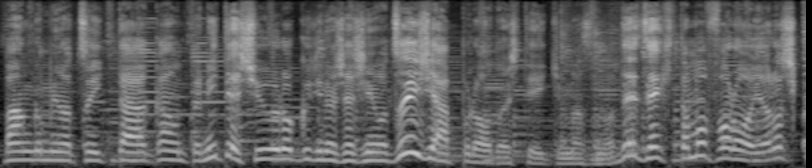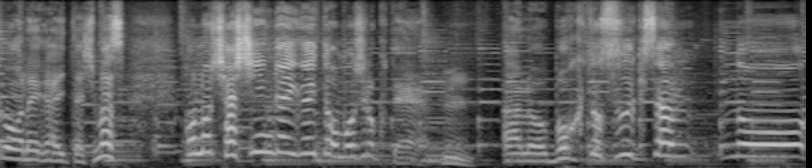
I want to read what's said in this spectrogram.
番組のツイッターアカウントにて収録時の写真を随時アップロードしていきますのでぜひともフォローよろしくお願いいたします。この写真が意外と面白くて、ん。あの僕と鈴木さんの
